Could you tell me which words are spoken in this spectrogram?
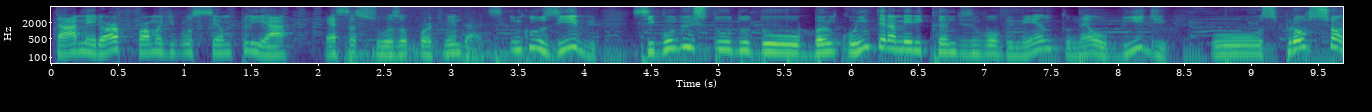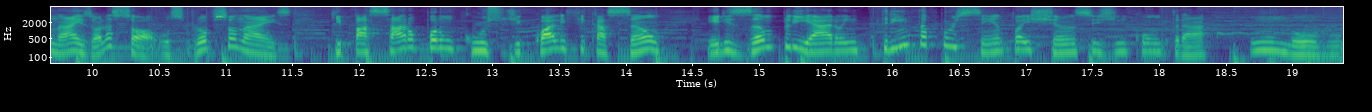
tá, a melhor forma de você ampliar essas suas oportunidades. Inclusive, segundo o um estudo do Banco Interamericano de Desenvolvimento, né, o BID, os profissionais, olha só, os profissionais que passaram por um curso de qualificação, eles ampliaram em 30% as chances de encontrar um novo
